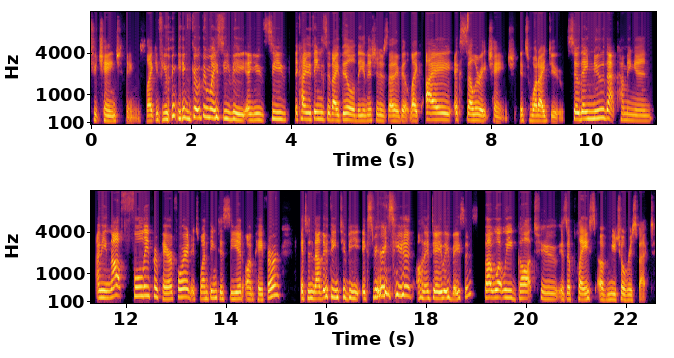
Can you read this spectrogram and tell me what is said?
to change things. Like if you go through my CV and you see the kind of things that I build, the initiatives that I build, like I accelerate change. It's what I do. So they knew that coming in. I mean, not fully prepared for it. It's one thing to see it on paper it's another thing to be experiencing it on a daily basis. But what we got to is a place of mutual respect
